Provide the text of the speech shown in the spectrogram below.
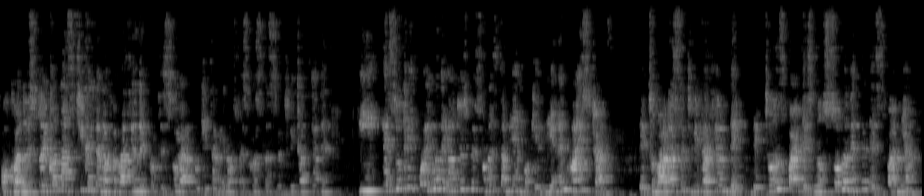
o cuando estoy con las chicas de la formación de profesora, porque también ofrezco estas certificaciones, y eso que oigo de otras personas también, porque vienen maestras de tomar la certificación de, de todas partes, no solamente de España,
